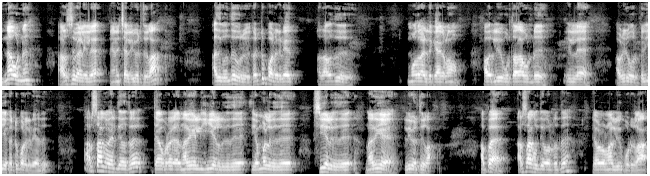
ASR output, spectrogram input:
என்ன ஒன்று அரசு வேலையில் நினச்சா லீவ் எடுத்துக்கலாம். அதுக்கு வந்து ஒரு கட்டுப்பாடு கிடையாது. அதாவது முதலாளிகிட்ட கேட்கணும் அவர் லீவு கொடுத்தா தான் உண்டு? இல்லை. அப்படின்னு ஒரு பெரிய கட்டுப்பாடு கிடையாது. அரசாங்க வேலை தேவத்தில் தேவைப்பட நிறைய இஎல் இருக்குது எம்எல் இருக்குது சிஎல் இருக்குது நிறைய லீவ் எடுத்துக்கலாம். அப்போ அரசாங்க உத்தியோகன்றது எவ்வளோ நாள் லீவ் போட்டுக்கலாம்.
